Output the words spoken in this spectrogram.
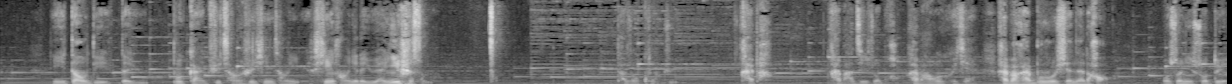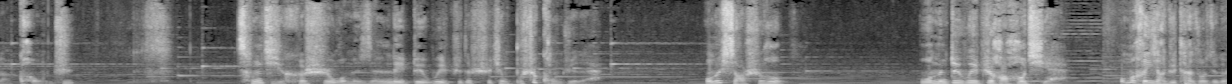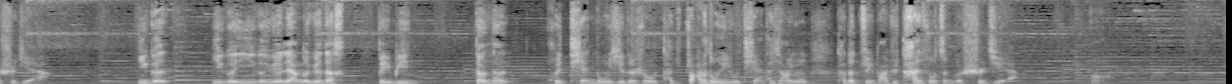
你到底的不敢去尝试新行业新行业的原因是什么？”他说：“恐惧，害怕，害怕自己做不好，害怕会亏钱，害怕还不如现在的好。”我说：“你说对了，恐惧。曾几何时，我们人类对未知的事情不是恐惧的。我们小时候，我们对未知好好奇，我们很想去探索这个世界啊。”一个一个一个月两个月的 baby，当他会舔东西的时候，他就抓着东西就舔，他想用他的嘴巴去探索整个世界，啊，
